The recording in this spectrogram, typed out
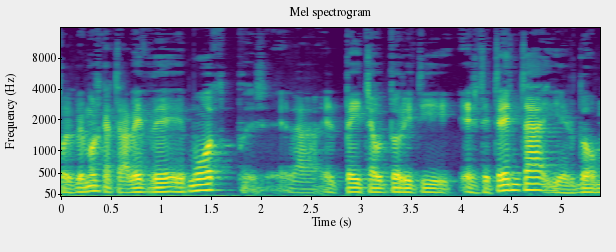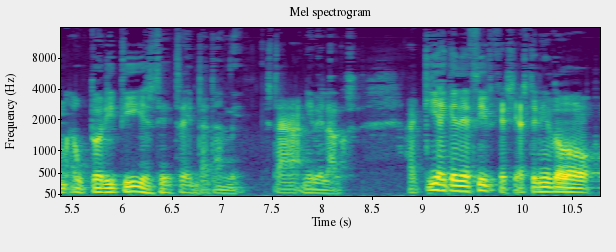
Pues vemos que a través de mod, pues el page authority es de 30 y el DOM authority es de 30 también. Están nivelados. Aquí hay que decir que si has tenido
